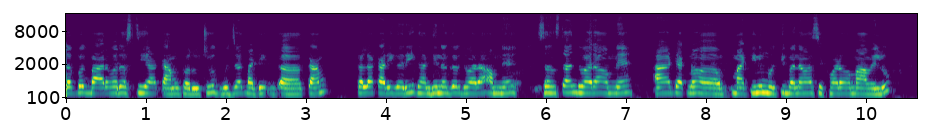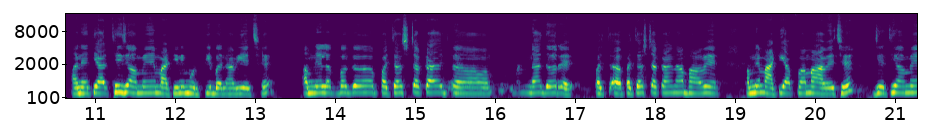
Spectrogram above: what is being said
લગભગ બાર વર્ષથી આ કામ કરું છું. ગુજરાત માટે કામ કલા કારીગરી ગાંધીનગર દ્વારા અમને, સંસ્થાન દ્વારા અમને આ ટેકનો માટીની મૂર્તિ બનાવવા શીખવાડવામાં આવેલું. અને ત્યારથી જ અમે માટીની મૂર્તિ બનાવીએ છીએ. અમને લગભગ પચાસ ટકા ના દરે પચાસ ટકાના ભાવે અમને માટી આપવામાં આવે છે, જેથી અમે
